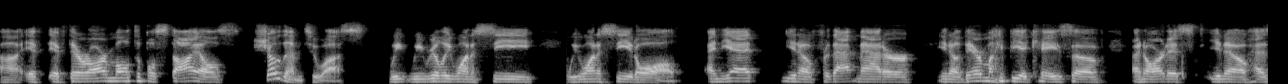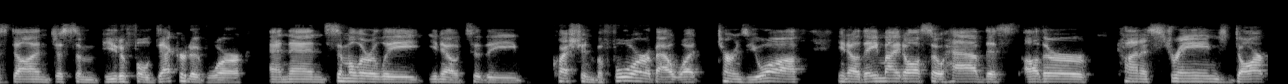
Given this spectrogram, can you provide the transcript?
Uh, if if there are multiple styles, show them to us. We we really want to see we want to see it all. And yet, you know, for that matter, you know, there might be a case of an artist, you know, has done just some beautiful decorative work, and then similarly, you know, to the question before about what turns you off, you know, they might also have this other kind of strange, dark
